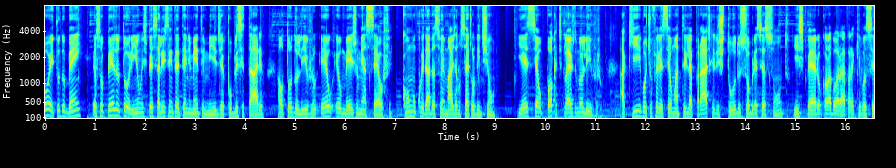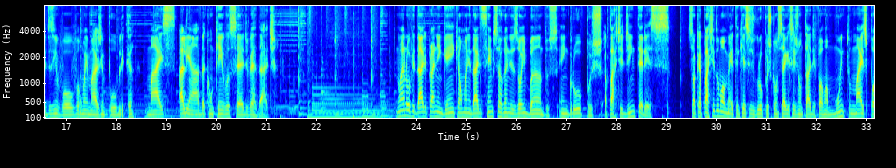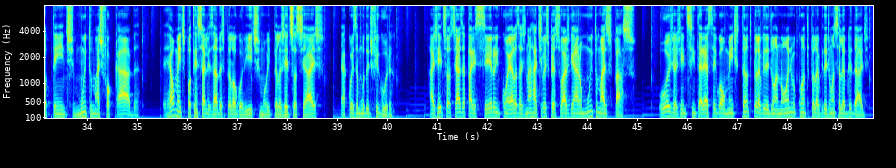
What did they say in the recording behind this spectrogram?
Oi, tudo bem? Eu sou Pedro Tourinho, especialista em entretenimento e mídia, publicitário, autor do livro Eu, Eu Mesmo, Minha Selfie, Como Cuidar da Sua Imagem no Século XXI. E esse é o Pocket Class do meu livro. Aqui vou te oferecer uma trilha prática de estudos sobre esse assunto e espero colaborar para que você desenvolva uma imagem pública mais alinhada com quem você é de verdade. Não é novidade para ninguém que a humanidade sempre se organizou em bandos, em grupos, a partir de interesses. Só que a partir do momento em que esses grupos conseguem se juntar de forma muito mais potente, muito mais focada, realmente potencializadas pelo algoritmo e pelas redes sociais, a coisa muda de figura. As redes sociais apareceram e com elas as narrativas pessoais ganharam muito mais espaço. Hoje a gente se interessa igualmente tanto pela vida de um anônimo quanto pela vida de uma celebridade.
